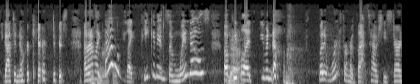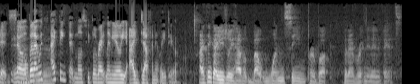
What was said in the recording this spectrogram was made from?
she got to know her characters. And I'm Hmm. Like, that would be like peeking in some windows of Yeah. people I didn't even know. but it worked for her. That's how she started. So, but I would, yeah. I think that most people write linearly. I definitely do. I think I usually have about one scene per book that I've written in advance.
